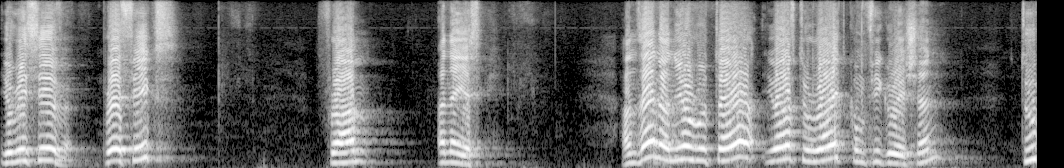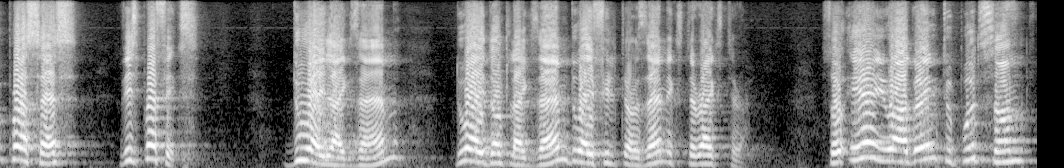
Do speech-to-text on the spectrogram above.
you receive prefix from an ISP. And then on your router, you have to write configuration to process this prefix. Do I like them? Do I don't like them? Do I filter them? Etc. etc. So here you are going to put some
